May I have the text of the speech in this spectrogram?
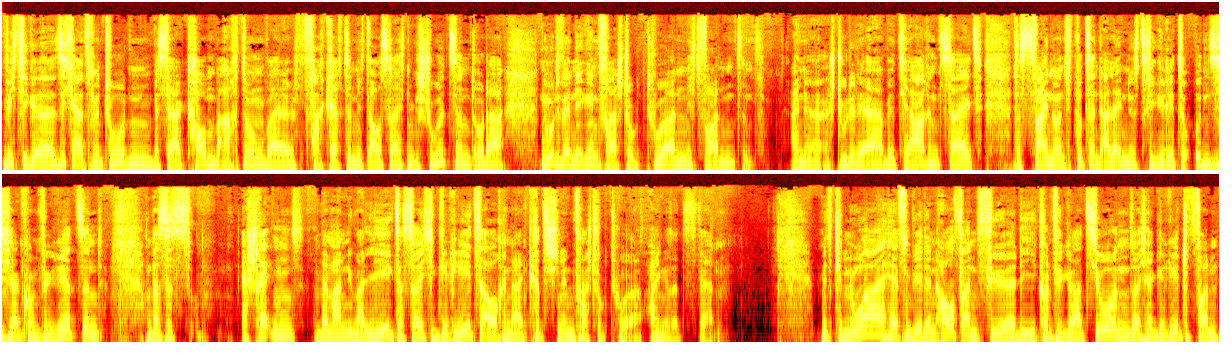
wichtige Sicherheitsmethoden bisher kaum Beachtung, weil Fachkräfte nicht ausreichend geschult sind oder notwendige Infrastrukturen nicht vorhanden sind. Eine Studie der RWT Aachen zeigt, dass 92 Prozent aller Industriegeräte unsicher konfiguriert sind. Und das ist erschreckend, wenn man überlegt, dass solche Geräte auch in der kritischen Infrastruktur eingesetzt werden. Mit Kinoa helfen wir den Aufwand für die Konfiguration solcher Geräte von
